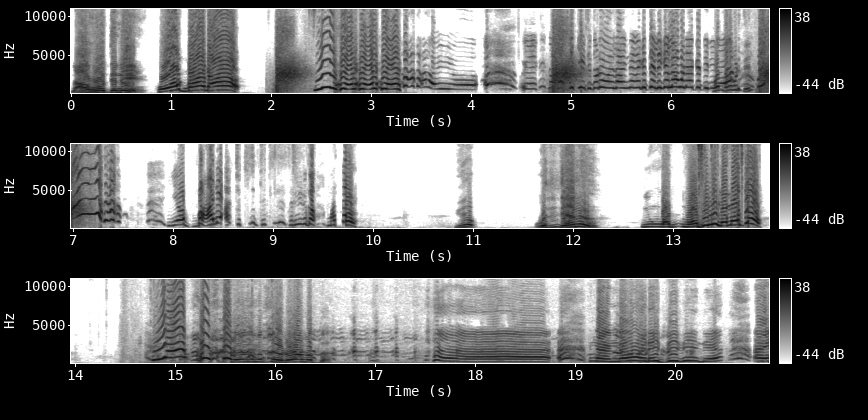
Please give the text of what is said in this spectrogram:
ನಾ ಹೋಗ್ತೀನಿ. ಹೋಗ್ ಬೇಡ. ಏ ಓದಿದ್ದೇನು ನೀವು ಓದಿಲ್ಲ ಮತ್ತೆ ಮತ್ತೆ. ರೋಡ್ ಮತ್ತೆ ಹೊಡಿತೀನಿ ಐ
